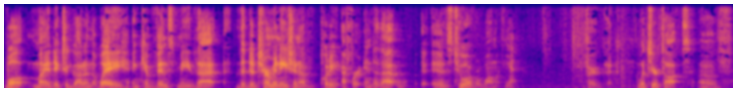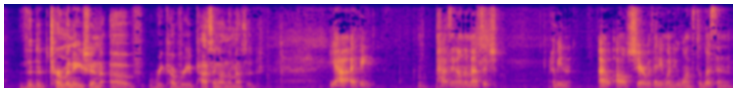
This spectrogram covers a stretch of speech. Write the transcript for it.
Well, my addiction got in the way and convinced me that the determination of putting effort into that is too overwhelming. Yeah. Very good. What's your thoughts of the determination of recovery, passing on the message? Yeah, I think passing on the message. I mean, I'll, I'll share with anyone who wants to listen.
